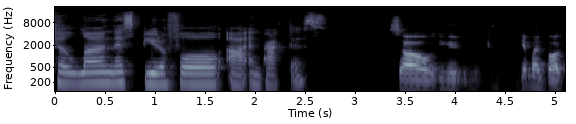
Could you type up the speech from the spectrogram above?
to learn this beautiful art and practice? So you get my book,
